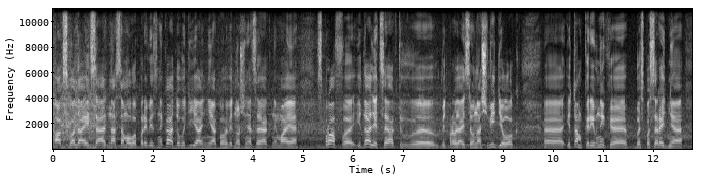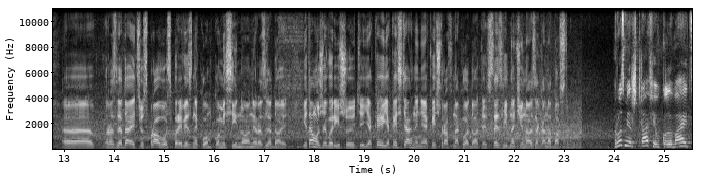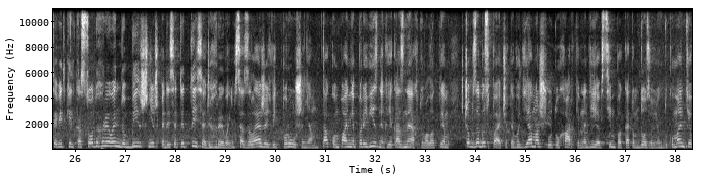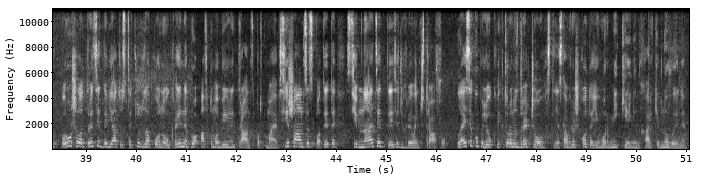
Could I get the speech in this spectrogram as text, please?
Акт складається на самого перевізника, до водія ніякого відношення цей акт не має справ. І далі цей акт е, відправляється у наш відділок. І там керівник безпосередньо розглядає цю справу з перевізником, комісійно не розглядають. І там вже вирішують, яке, яке стягнення, який штраф накладати. Все згідно чинного законодавства. Розмір штрафів коливається від кількасот гривень до більш ніж 50 тисяч гривень. Все залежить від порушення. Так, компанія-перевізник, яка знехтувала тим, щоб забезпечити водія маршруту Харків Надія всім пакетом дозвільних документів, порушила 39 статтю закону України про автомобільний транспорт. Має всі шанси сплатити 17 тисяч гривень штрафу. Леся Копилюк, Віктор Ноздрачов, Станіслав Гришко та Єгор Мікенін. Харків. Новини.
